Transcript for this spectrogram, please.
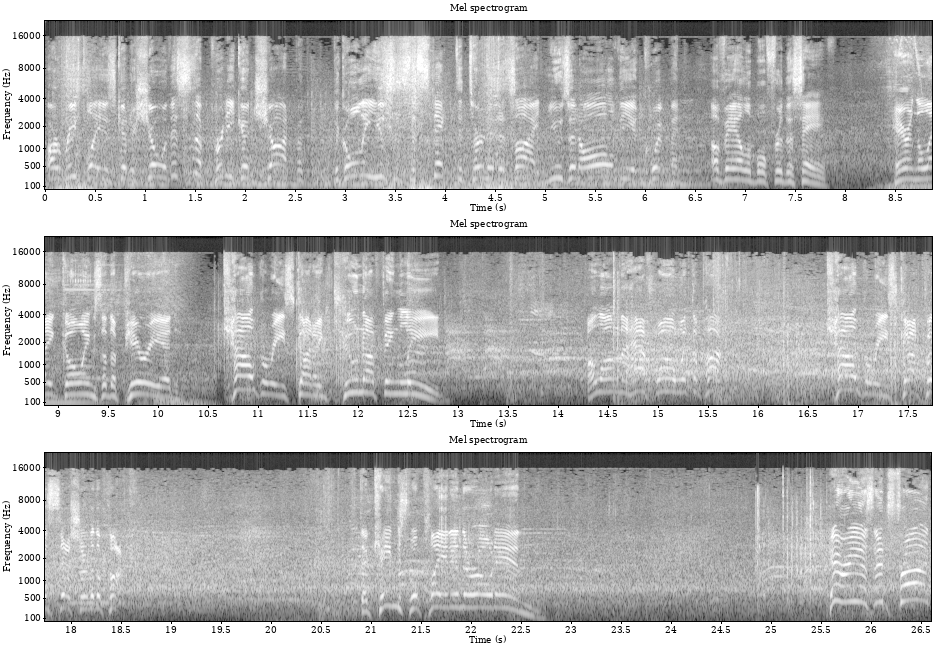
Our replay is going to show this is a pretty good shot, but the goalie uses the stick to turn it aside, using all the equipment available for the save. Here in the late goings of the period, Calgary's got a 2-0 lead. Along the half wall with the puck. Calgary's got possession of the puck. The Kings will play it in their own end. Here he is in front.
